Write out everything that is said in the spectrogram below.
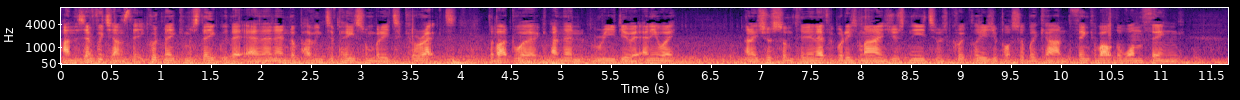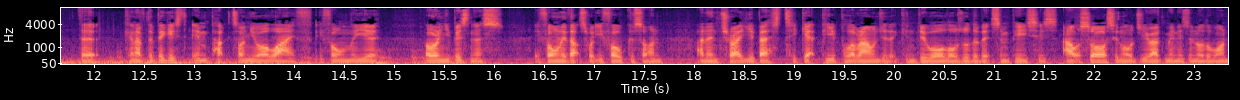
and there's every chance that he could make a mistake with it and then end up having to pay somebody to correct the bad work and then redo it anyway. And it's just something in everybody's minds. You just need to, as quickly as you possibly can, think about the one thing that can have the biggest impact on your life if only you or on your business if only that's what you focus on and then try your best to get people around you that can do all those other bits and pieces outsourcing loads of your admin is another one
